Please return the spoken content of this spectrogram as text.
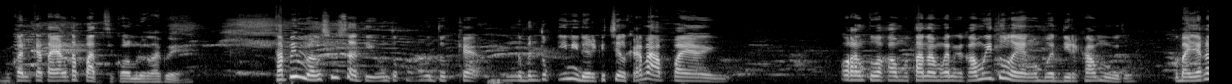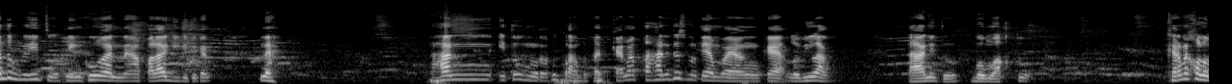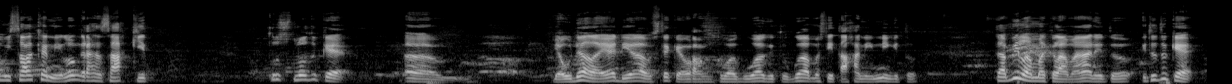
bukan kata yang tepat sih kalau menurut aku ya. Tapi memang susah sih untuk untuk kayak ngebentuk ini dari kecil. Karena apa yang orang tua kamu tanamkan ke kamu itulah yang membuat diri kamu gitu. Kebanyakan tuh itu lingkungan apalagi gitu kan. Nah tahan itu menurut aku kurang tepat karena tahan itu seperti apa yang kayak lo bilang. Tahan itu bom waktu. Karena kalau misalkan nih lo ngerasa sakit terus lo tuh kayak um, ya udah lah ya dia mesti kayak orang tua gua gitu gua mesti tahan ini gitu. Tapi lama kelamaan itu itu tuh kayak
